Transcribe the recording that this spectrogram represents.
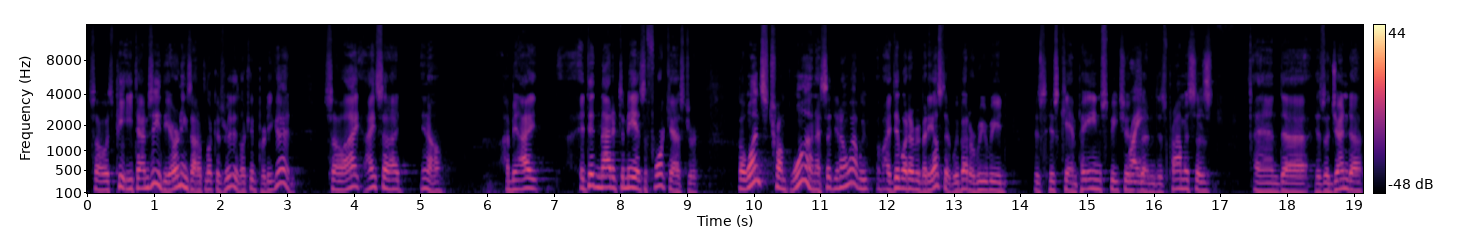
So it's PE times E. The earnings outlook is really looking pretty good. So I, I said, I, you know, I mean, I, it didn't matter to me as a forecaster. But once Trump won, I said, you know what? We, I did what everybody else did. We better reread his, his campaign speeches Right. and his promises. and uh, his agenda,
